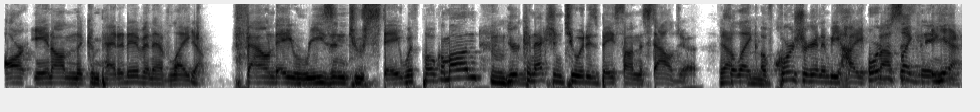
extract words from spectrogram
are in on the competitive and have like Yeah. found a reason to stay with Pokemon, Mhm. your connection to it is based on nostalgia. Yeah. So like, Mhm. of course, you're going to be hyped or about just like thing yeah,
